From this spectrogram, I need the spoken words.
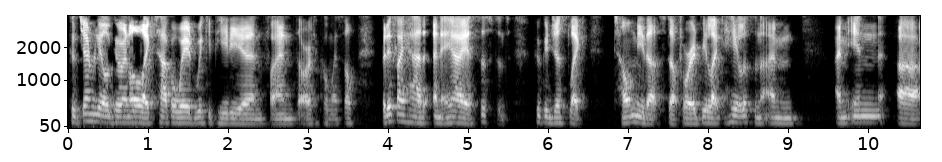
Because generally, I'll go and I'll like tap away at Wikipedia and find the article myself. But if I had an AI assistant who could just like tell me that stuff, or I'd be like, hey, listen, I'm I'm in uh,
